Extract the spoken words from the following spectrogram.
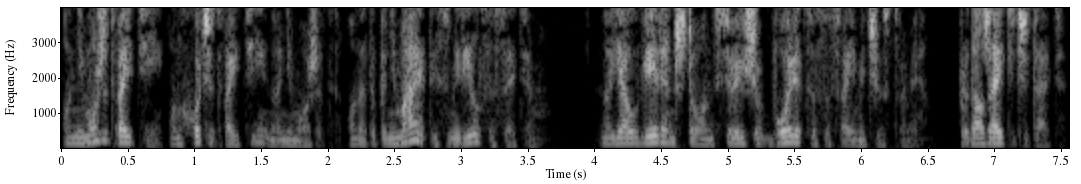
Он не может войти. Он хочет войти, но не может. Он это понимает и смирился с этим. Но я уверен, что он все еще борется со своими чувствами. Продолжайте читать.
